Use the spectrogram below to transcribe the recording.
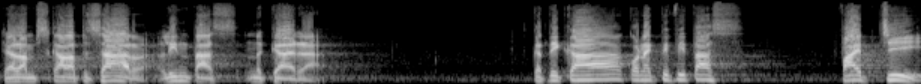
dalam skala besar lintas negara. Ketika konektivitas 5G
